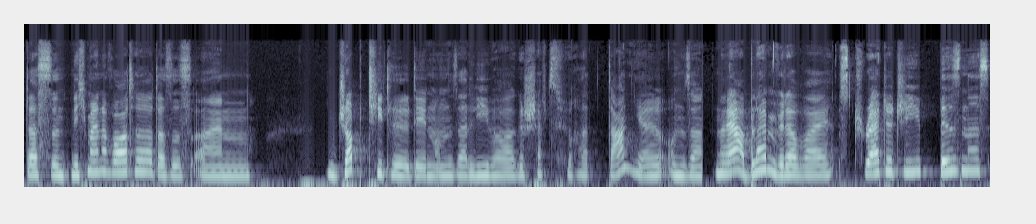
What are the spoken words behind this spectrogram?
Das sind nicht meine Worte, das ist ein Jobtitel, den unser lieber Geschäftsführer Daniel, unser, naja, bleiben wir dabei, Strategy Business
